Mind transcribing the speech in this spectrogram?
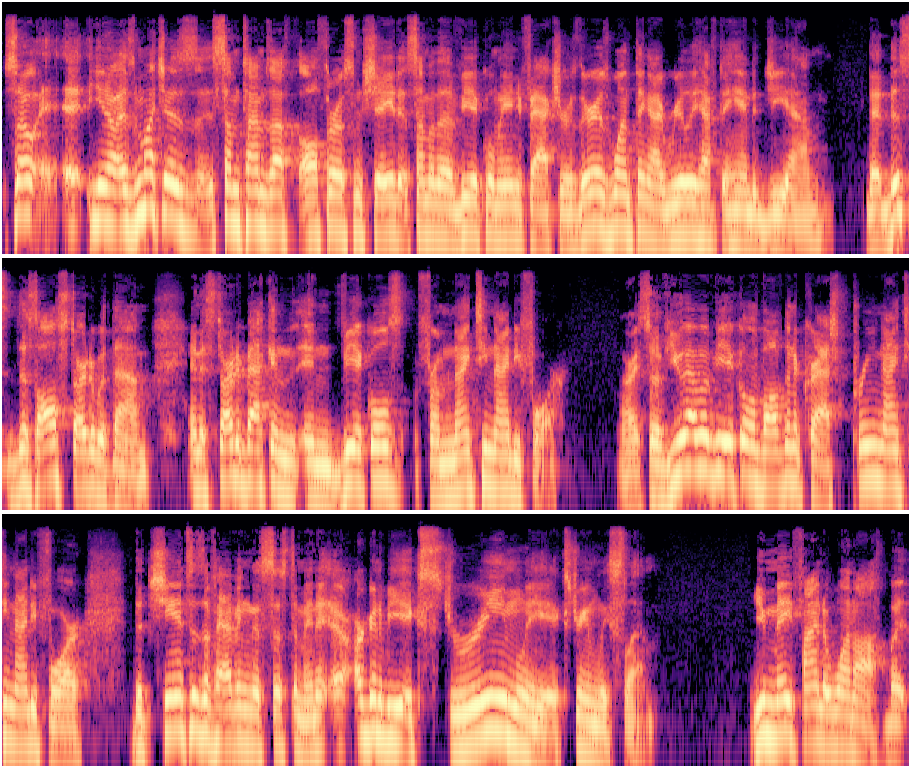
So, eh, you know, as much as sometimes I'll throw some shade at some of the vehicle manufacturers, there is one thing I really have to hand to GM that this this all started with them, and it started back in in vehicles from 1994. All right. So if you have a vehicle involved in a crash pre 1994, the chances of having this system in it are going to be extremely, extremely slim. You may find a one off, but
